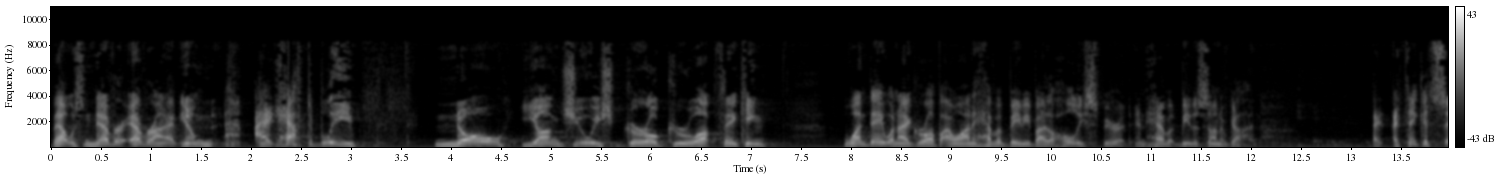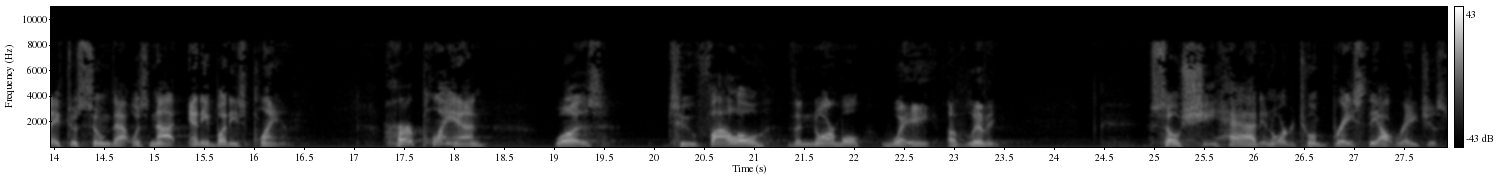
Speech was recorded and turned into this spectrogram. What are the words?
That was never ever on, you know, I have to believe no young Jewish girl grew up thinking, one day when I grow up, I want to have a baby by the Holy Spirit and have it be the Son of God. I, I think it's safe to assume that was not anybody's plan. Her plan was to follow the normal way of living. So she had, in order to embrace the outrageous,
